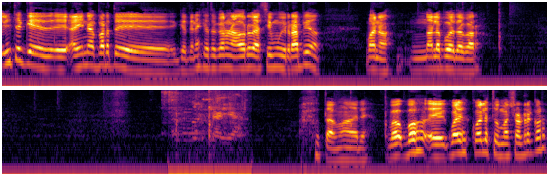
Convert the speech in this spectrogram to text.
¿Viste que eh, hay una parte que tenés que tocar una orbe así muy rápido? Bueno, no la puedo tocar. Puta madre. ¿Vos, eh, ¿cuál, es, ¿Cuál es tu mayor récord?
